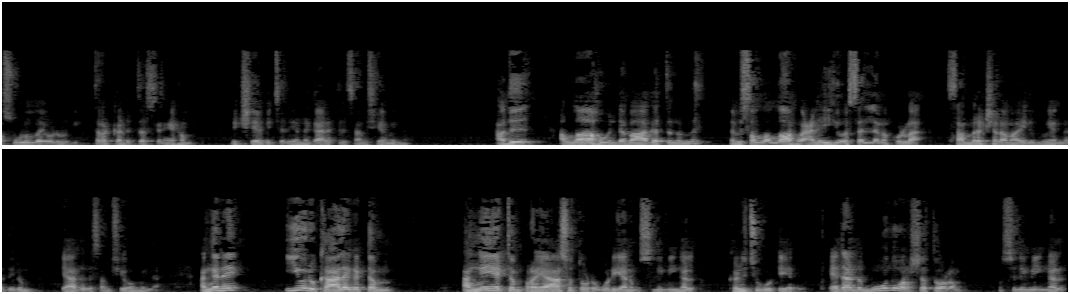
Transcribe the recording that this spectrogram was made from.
റസൂലുള്ളയോട് ഇത്ര കടുത്ത സ്നേഹം നിക്ഷേപിച്ചത് എന്ന കാര്യത്തിൽ സംശയമില്ല. അത് അള്ളാഹുവിന്റെ ഭാഗത്ത് നിന്ന് നബിസല്ലാഹു അലൈഹി വസല്ലമക്കുള്ള സംരക്ഷണമായിരുന്നു എന്നതിലും യാതൊരു സംശയവുമില്ല. അങ്ങനെ ഈ ഒരു കാലഘട്ടം അങ്ങേയറ്റം പ്രയാസത്തോടു കൂടിയാണ് മുസ്ലിമീങ്ങൾ കഴിച്ചുകൂട്ടിയത്. ഏതാണ്ട് മൂന്ന് വർഷത്തോളം മുസ്ലിമീങ്ങൾ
